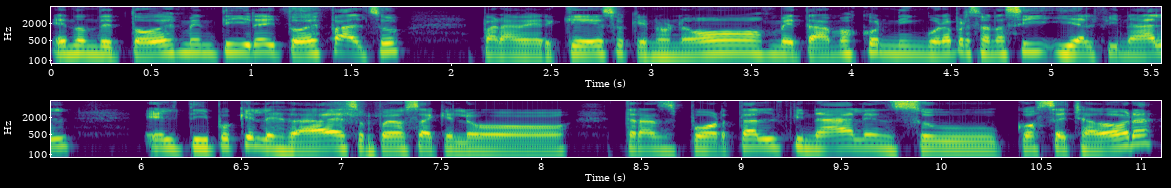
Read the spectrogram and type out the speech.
en donde todo es mentira y todo es falso, para ver que eso, que no nos metamos con ninguna persona así y al final el tipo que les da eso, pues, o sea, que lo transporta al final en su cosechadora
